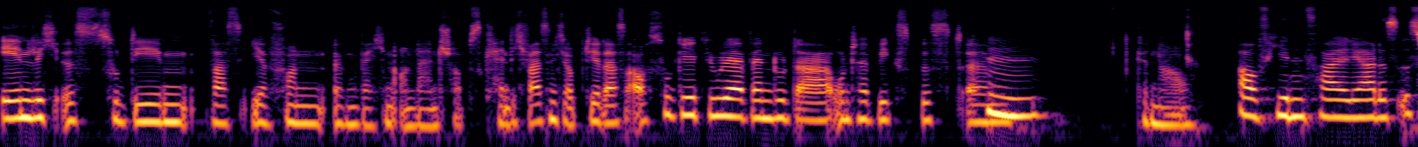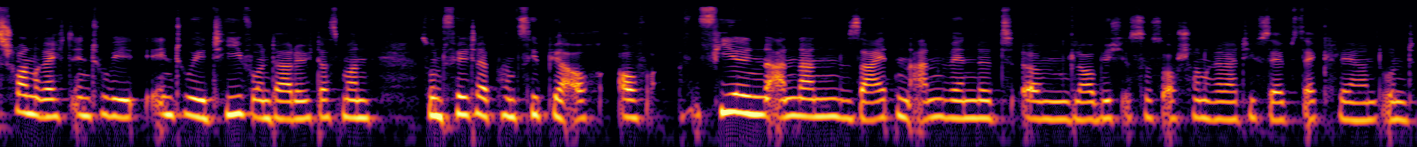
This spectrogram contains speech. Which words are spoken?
ähnlich ist zu dem, was ihr von irgendwelchen Online-Shops kennt. Ich weiß nicht, ob dir das auch so geht, Julia, wenn du da unterwegs bist. Ähm, hm. Genau. Auf jeden Fall, ja, das ist schon recht intuitiv und dadurch, dass man so ein Filterprinzip ja auch auf vielen anderen Seiten anwendet, ähm, glaube ich, ist es auch schon relativ selbsterklärend und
